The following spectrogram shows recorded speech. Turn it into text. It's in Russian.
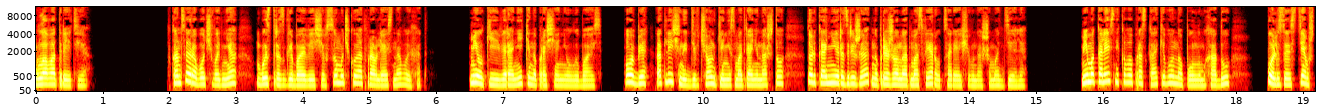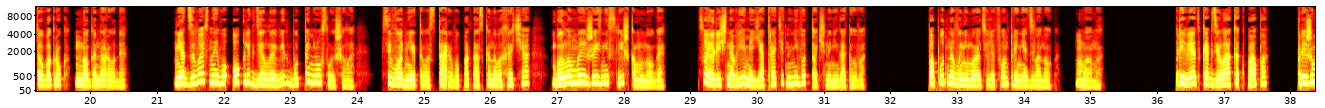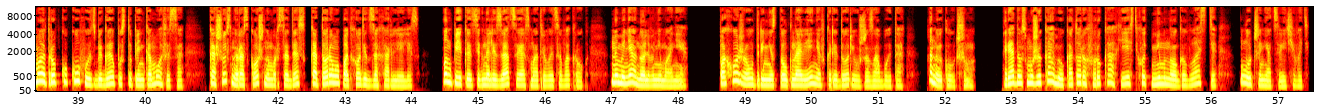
Глава третья. В конце рабочего дня быстро сгребаю вещи в сумочку и отправляюсь на выход. Милки и Веронике на прощание улыбаюсь. Обе отличные девчонки, несмотря ни на что, только они разряжают напряженную атмосферу, царящую в нашем отделе. Мимо Колесникова проскакиваю на полном ходу, пользуясь тем, что вокруг много народа. Не отзываясь на его оклик, делая вид, будто не услышала. Сегодня этого старого потасканного хрыча было в моей жизни слишком много. Своё личное время я тратить на него точно не готова. Попутно вынимаю телефон принять звонок. Мама. «Привет, как дела, как папа?» Прижимаю трубку к уху и сбегаю по ступенькам офиса. Кашусь на роскошный Мерседес, к которому подходит Захар Лелис. Он пикает сигнализацией и осматривается вокруг. На меня ноль внимания. Похоже, утреннее столкновение в коридоре уже забыто. Оно и к лучшему. Рядом с мужиками, у которых в руках есть хоть немного власти, лучше не отсвечивать.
